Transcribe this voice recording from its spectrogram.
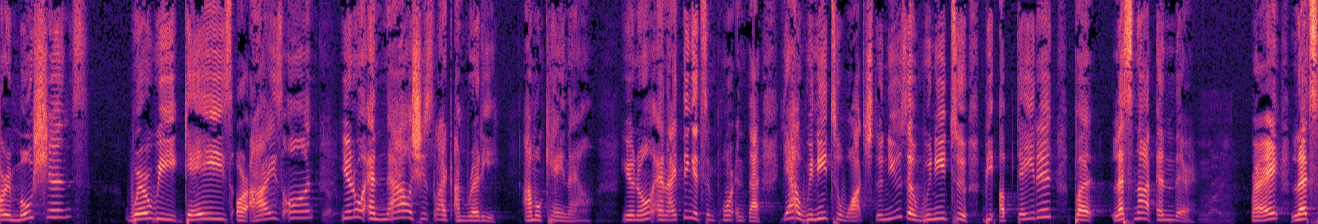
our emotions where we gaze our eyes on you know and now she's like i'm ready. I'm okay now you know? And i think it's important that yeah we need to watch the news and we need to be updated but let's not end there right. let's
